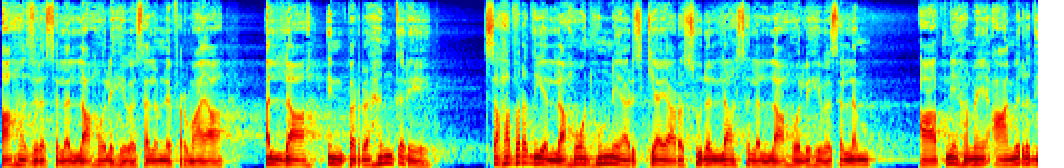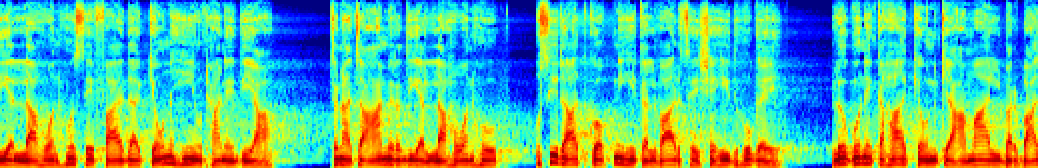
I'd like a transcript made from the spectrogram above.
آ حضرت صلی اللہ علیہ وسلم نے فرمایا، اللہ ان پر رحم کرے۔ صحابہ رضی اللہ عنہم نے عرض کیا، یا رسول اللہ صلی اللہ علیہ وسلم، آپ نے ہمیں عامر رضی اللہ عنہ سے فائدہ کیوں نہیں اٹھانے دیا؟ چنانچہ عامر رضی اللہ عنہ اسی رات کو اپنی ہی تلوار سے شہید ہو گئے۔ لوگوں نے کہا کہ ان کے اعمال برباد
